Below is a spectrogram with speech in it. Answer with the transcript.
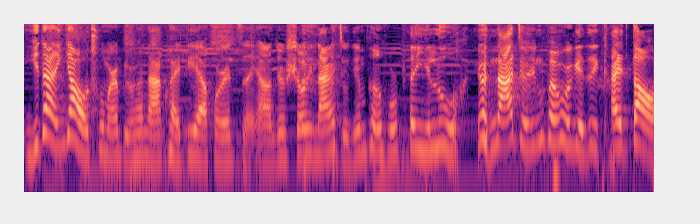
一旦要出门儿，比如说拿快递啊或者怎样，就手里拿个酒精喷壶喷一路，就拿酒精喷壶给自己开道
